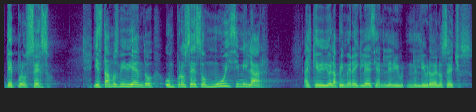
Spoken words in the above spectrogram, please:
de proceso. Y estamos viviendo un proceso muy similar al que vivió la primera iglesia en el, libro de los Hechos.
